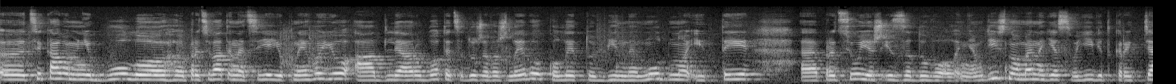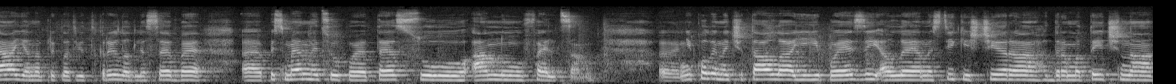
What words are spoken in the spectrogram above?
е, цікаво мені було е, працювати над цією книгою. А для роботи це дуже важливо, коли тобі не нудно і ти е, працюєш із задоволенням. Дійсно, у мене є свої відкриття. Я, наприклад, відкрила для себе письменницю, поетесу Анну Фельцам. Ніколи не читала її поезії, але настільки щира, драматична,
